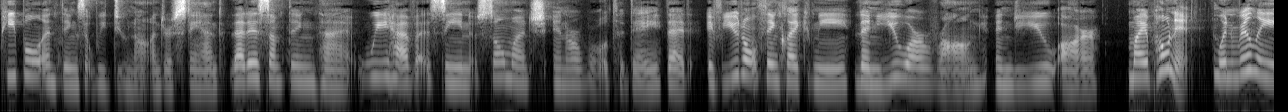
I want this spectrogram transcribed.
people and things that we do not understand. That is something that we have seen so much in our world today that if you don't think like me, then you are wrong and you are my opponent. When really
